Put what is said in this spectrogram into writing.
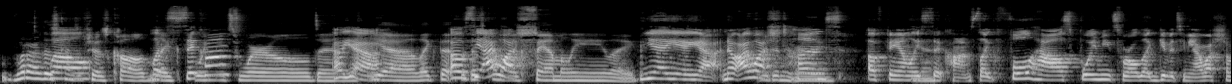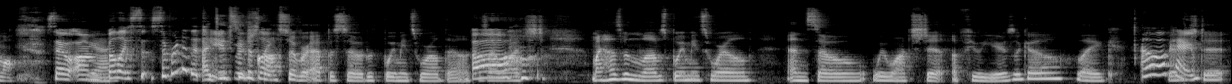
What are those kinds of shows called? like Boy sitcoms? Meets World and Oh, yeah. yeah, like that. Oh, see, I kinda like family, like Yeah, yeah, yeah. No, I watched tons of family Yeah. sitcoms, like Full House, Boy Meets World. Like, give it to me. I watched them all. So, um, Yeah. but like Sabrina the I did see the like, crossover episode with Boy Meets World though, because Oh. I watched. My husband loves Boy Meets World, and so we watched it a few years ago. Like, oh, okay. finished it,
